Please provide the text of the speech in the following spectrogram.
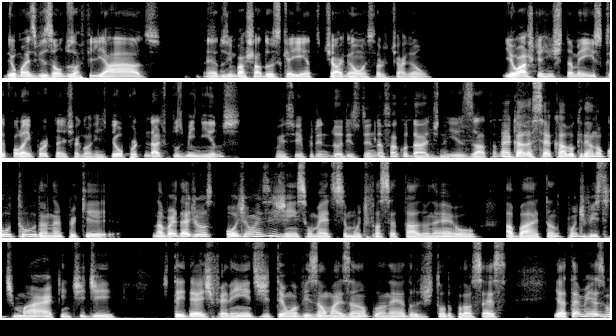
Deu mais visão dos afiliados, né, dos embaixadores, que aí entra o Tiagão, a história do Tiagão. E eu acho que a gente também, isso que você falou é importante agora. A gente deu oportunidade para os meninos. Conhecer empreendedorismo dentro da faculdade, né? Exatamente. É, cara, você acaba criando cultura, né? Porque, na verdade, hoje é uma exigência o médico ser multifacetado, né? O, a barra, tanto do ponto de vista de marketing, de, de ter ideias diferentes, de ter uma visão mais ampla, né? De todo o processo. E até mesmo,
